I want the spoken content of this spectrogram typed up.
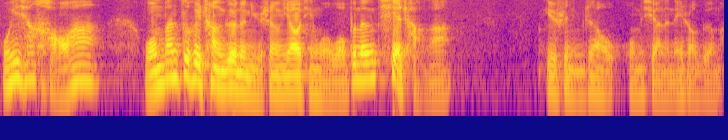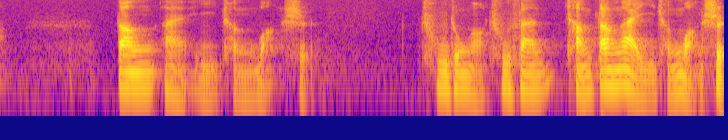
我一想，好啊，我们班最会唱歌的女生邀请我，我不能怯场啊。于是你们知道我们选了哪首歌吗？当爱已成往事。初中啊，初三唱《当爱已成往事》，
